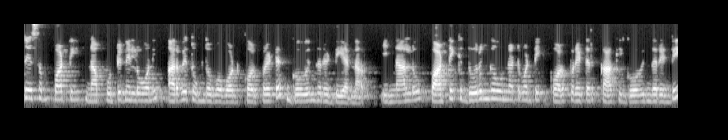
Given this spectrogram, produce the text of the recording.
తెలుగుదేశం పార్టీ నా పుట్టినిల్లు అని అరవై తొమ్మిదవ వార్డు కార్పొరేటర్ గోవిందరెడ్డి అన్నారు. ఇన్నాళ్ళు పార్టీకి దూరంగా ఉన్నటువంటి కార్పొరేటర్ కాకి గోవిందరెడ్డి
